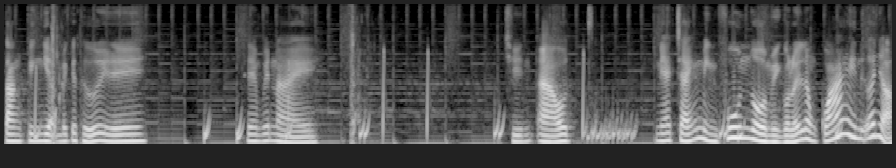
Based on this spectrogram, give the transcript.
tăng kinh nghiệm mấy cái thứ này đi. Thêm cái này. Chín à, áo né tránh mình phun rồi mình còn lấy làm quá hay nữa nhở?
